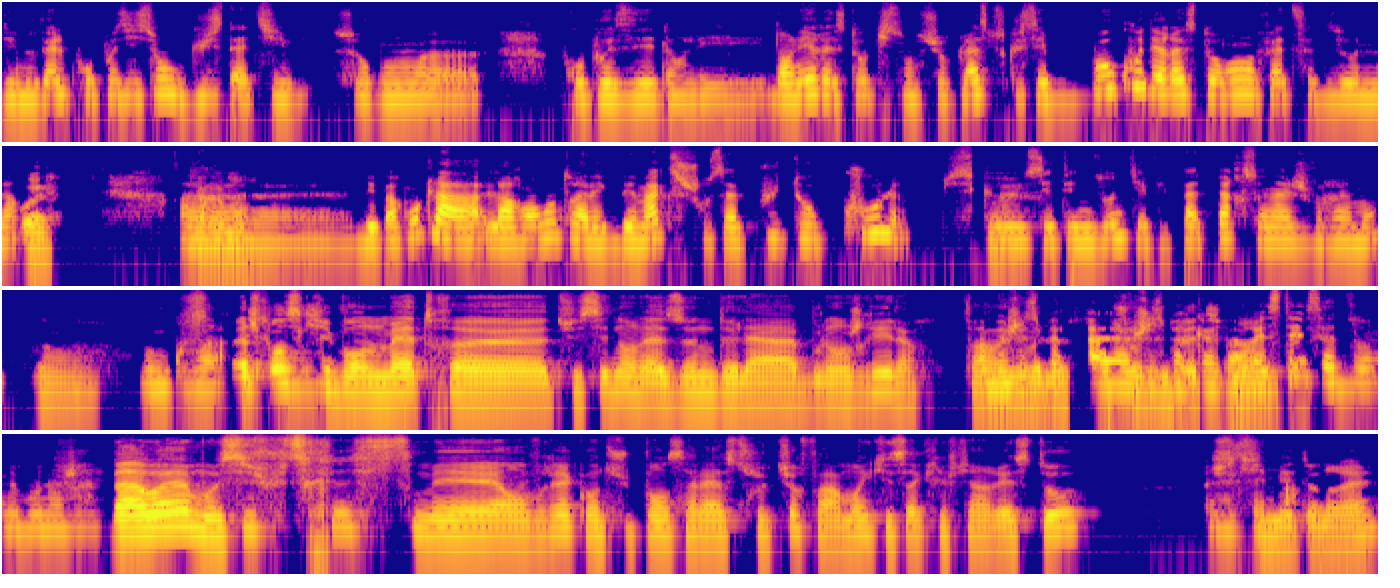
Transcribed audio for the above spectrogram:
des nouvelles propositions gustatives seront proposées dans les, dans les restos qui sont sur place, parce que c'est beaucoup des restaurants en fait, cette zone-là. Ouais. Euh, mais par contre, la, la, rencontre avec Baymax, je trouve ça plutôt cool, puisque c'était une zone qui n'avait pas de personnage vraiment. Non. Donc voilà. Bah, je pense qu'ils vont le mettre, euh, tu sais, dans la zone de la boulangerie là. Ah bah, j'espère ah, qu'elle va rester cette zone de boulangerie. Bah ouais, moi aussi je suis triste, mais en vrai, quand tu penses à la structure, enfin à moins qu'ils sacrifient un resto, je ce qui m'étonnerait.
